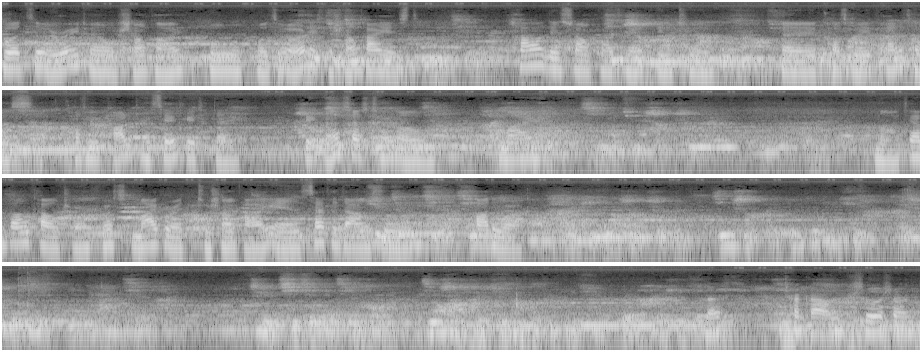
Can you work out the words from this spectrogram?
Was uh, uh, the origin of Shanghai? Who was the earliest Shanghaiist? How did Shanghai develop into a cosmopolitan, cosmopolitan city today? The ancestor of my Majiabang culture first migrated to Shanghai and settled down through hard work. 至七千年前后今上海绝大部分地区被海水淹没经山距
